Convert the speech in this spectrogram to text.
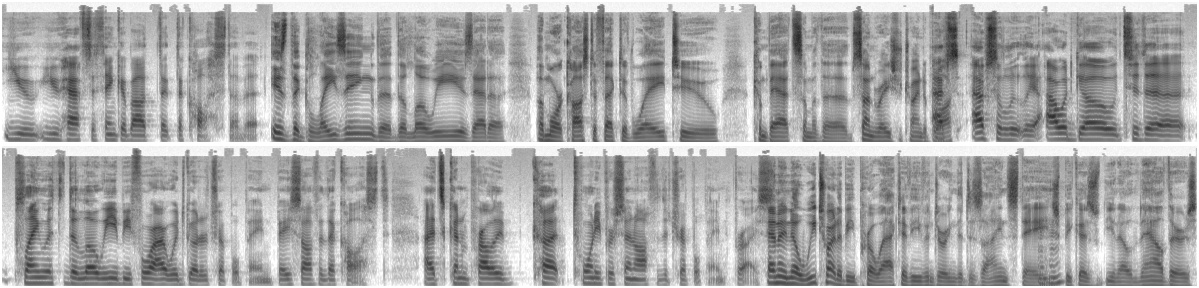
you you have to think about the, the cost of it. Is the glazing, the, the low E, is that a, a more cost effective way to combat some of the sun rays you're trying to block? Abs- absolutely. I would go to the playing with the low E before I would go to triple pane based off of the cost. It's going to probably cut 20% off of the triple pane price. And I know we try to be proactive even during the design stage mm-hmm. because you know now there's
